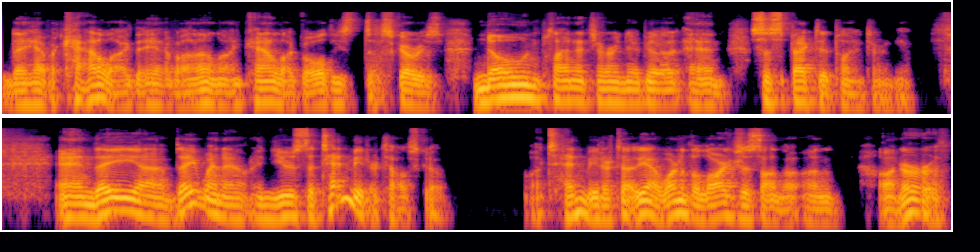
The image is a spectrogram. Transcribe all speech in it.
they have a catalog. They have an online catalog of all these discoveries, known planetary nebula and suspected planetary nebula. And they uh, they went out and used a 10 meter telescope. A 10 meter, te- yeah, one of the largest on the on on Earth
